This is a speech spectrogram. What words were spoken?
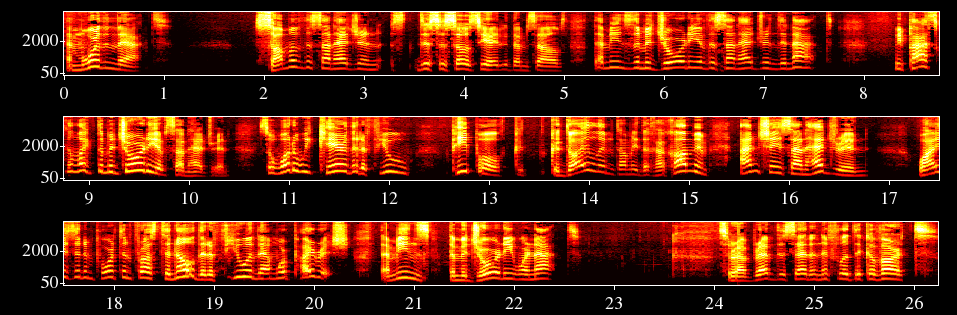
And more than that, some of the Sanhedrin disassociated themselves. That means the majority of the Sanhedrin did not. We pass like the majority of Sanhedrin. So what do we care that a few people Gedolim, Talmid Chachamim, Anshe Sanhedrin, why is it important for us to know that a few of them were Pirish? That means the majority were not. So Rav Brevda said in Ifladik of Art,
